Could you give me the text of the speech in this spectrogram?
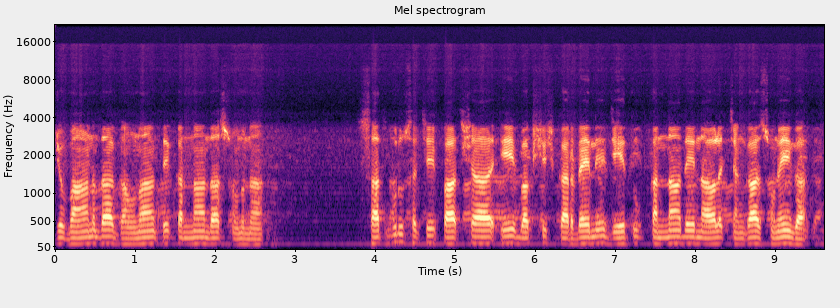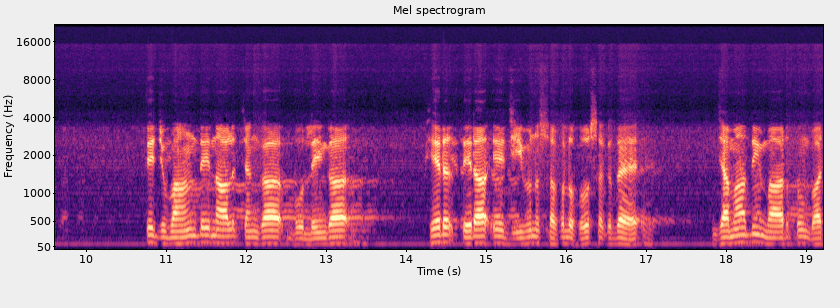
ਜ਼ੁਬਾਨ ਦਾ ਗਾਉਣਾ ਤੇ ਕੰਨਾਂ ਦਾ ਸੁਣਨਾ, ਸਤਿਗੁਰੂ ਸੱਚੇ ਪਾਤਸ਼ਾਹ ਇਹ ਬਖਸ਼ਿਸ਼ ਕਰ ਰਹੇ ਨੇ, ਜੇ ਤੂੰ ਕੰਨਾਂ ਦੇ ਨਾਲ ਚੰਗਾ ਸੁਣੇਗਾ ਤੇ ਜ਼ੁਬਾਨ ਦੇ ਨਾਲ ਚੰਗਾ ਬੋਲੇਗਾ, ਫਿਰ ਤੇਰਾ ਇਹ ਜੀਵਨ ਸਫਲ ਹੋ ਸਕਦਾ ਹੈ। ਜਮਾਂ ਦੀ ਮਾਰ ਤੋਂ ਬਚ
